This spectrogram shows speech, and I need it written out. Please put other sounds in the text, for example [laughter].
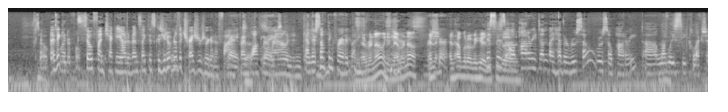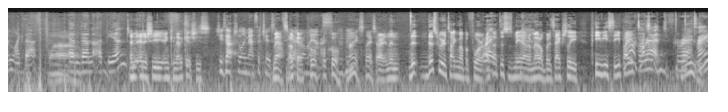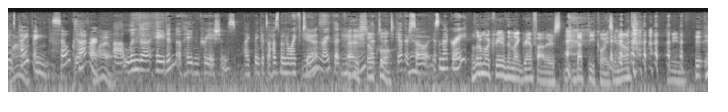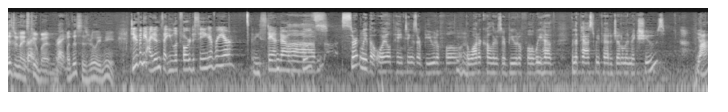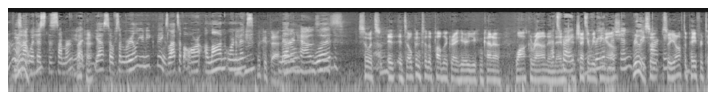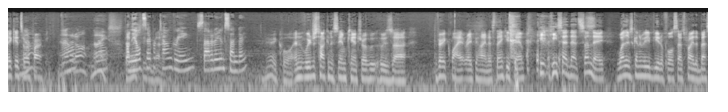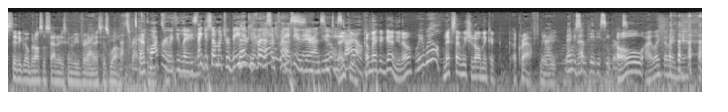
So I think wonderful. it's so fun checking out events like this because you don't know the treasures you're going to find Right. by walking Right. around. And And there's something for everybody. You never know. You [laughs] never know. and, sure. and how about over here? This, is a uh, pottery done by Heather Russo, Russo Pottery, uh, lovely sea collection like that. Wow. And then at the end, and, and is she in Connecticut? She's She's actually Massachusetts. Mass. Okay, real cool, Mass. cool, cool. Nice, nice. All right, and then th- this we were talking about before. I thought this was made out of metal, but it's actually PVC no, pipe. touch Correct. it. Correct. Right? It's piping. So Yeah. clever. Wow. uh, Linda Hayden of Hayden Creations. I think it's a husband and wife team, Yes. right? That, That is so that do cool. it together. So isn't that great? A little more creative than my grandfather's [laughs] duck decoys, you know? I mean, his are nice too, but right. but this is really neat. Do you have any items that you look forward to seeing every year? Any standout Um, booths? certainly the oil paintings are beautiful. The watercolors are beautiful. We have, in the past, we've had a gentleman make shoes. Wow. He's not with us this summer, but Okay. yeah, so some real unique things. Lots of or- lawn ornaments, Look at that. metal, Birdhouses. wood. So it's it, it's open to the public right here. You can kind of walk around and, and, right. and check It's everything out. Really? So parking. so you don't have to pay for tickets or No. parking. Not at all. Nice. That on the old it Saybrook. Town Green, Saturday and Sunday. Very cool. And we were just talking to Sam Kantrow, who, who's uh, very quiet right behind us. Thank you, Sam. he, he said that Sunday, weather's going to be beautiful, so that's probably the best day to go, but also Saturday's going to be very Right. nice as well. That's right. It's going to cooperate with you, ladies. Thank you so much for being Thank here and giving us a having us. preview here on Thank you. CT Thank Style. you. Come back again, you know? We will. Next time we should all make a, a craft, maybe. Right. Maybe Oh, some that- PVC birds. Oh, I like that idea. [laughs]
